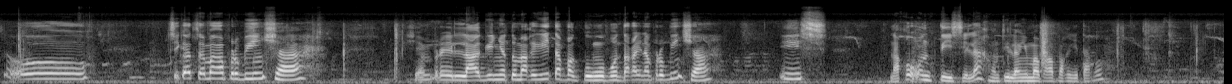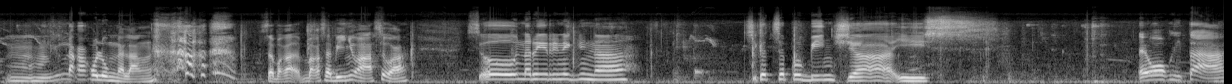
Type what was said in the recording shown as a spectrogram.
So, sikat sa mga probinsya. Siyempre, lagi nyo ito makikita pag pumupunta kayo ng probinsya is, naku, unti sila. Unti lang yung mapapakita ko. Mm, yung nakakulong na lang. sa baka, baka sabihin nyo aso ah. So, naririnig nyo na sikat sa probinsya is eh ko kita ah.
